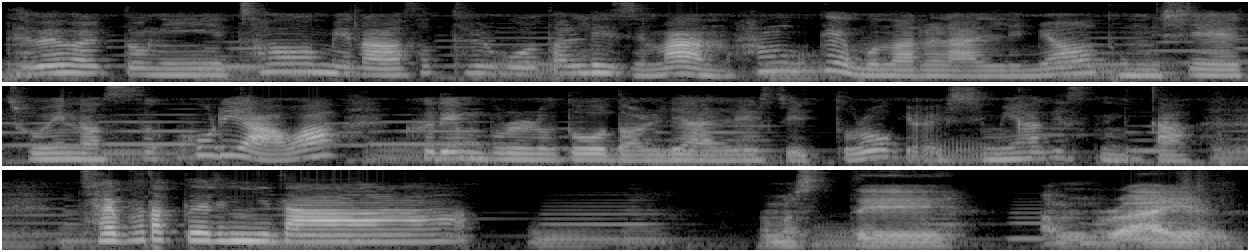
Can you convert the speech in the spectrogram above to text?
대외 활동이 처음이라 서툴고 떨리지만 한국의 문화를 알리며 동시에 조이너스 코리아와 그린블루도 널리 알릴 수 있도록 열심히 하겠습니다. 잘 부탁드립니다. Namaste, I'm Ryan.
